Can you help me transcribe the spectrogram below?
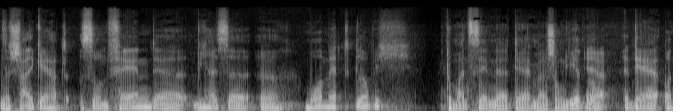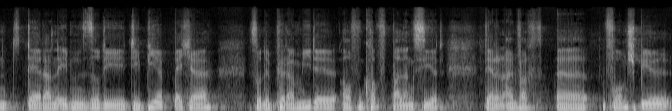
Also Schalke hat so einen Fan, der, wie heißt er, äh, Mohamed, glaube ich. Du meinst den, äh, der immer jongliert, ne? Ja, der und der dann eben so die, die Bierbecher so eine Pyramide auf dem Kopf balanciert, der dann einfach äh, vorm Spiel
